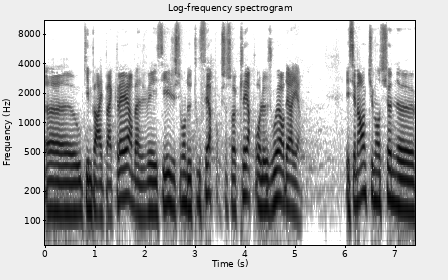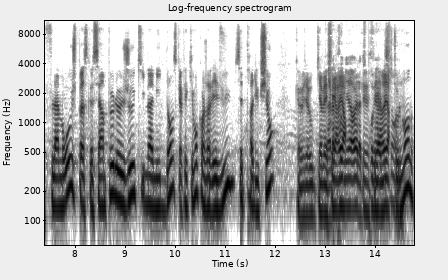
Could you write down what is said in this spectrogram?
euh, ou qui me paraît pas clair, ben, je vais essayer justement de tout faire pour que ce soit clair pour le joueur derrière. Et c'est marrant que tu mentionnes euh, Flamme Rouge parce que c'est un peu le jeu qui m'a mis dedans. Parce qu'effectivement, quand j'avais vu cette traduction, que, qui avait bah, fait rire, ouais, fait rire tout le monde,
